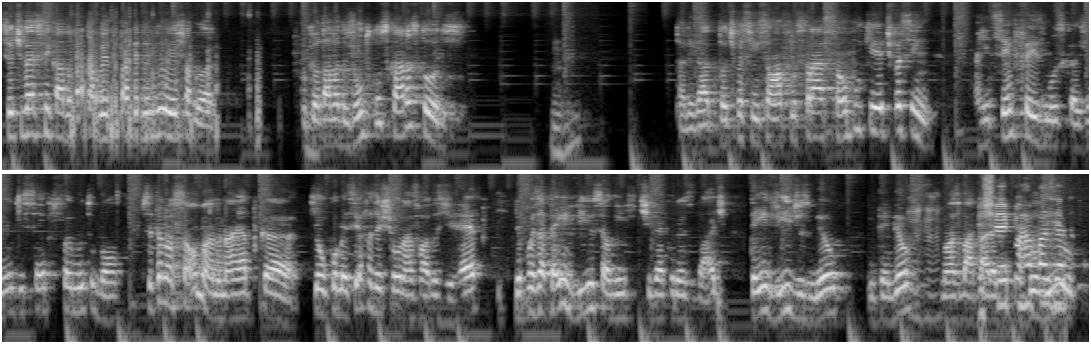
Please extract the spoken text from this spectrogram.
Se eu tivesse ficado lá, talvez eu estaria dentro do eixo agora. Porque eu tava junto com os caras todos. Uhum. Tá ligado? Então, tipo assim, isso é uma frustração porque, tipo assim, a gente sempre fez música junto e sempre foi muito bom. Pra você ter noção, mano, na época que eu comecei a fazer show nas rodas de rap, depois até envio se alguém tiver curiosidade. Tem vídeos meu, entendeu? Uhum. Umas batalhas Deixa aí pra do rapaziada Rio,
